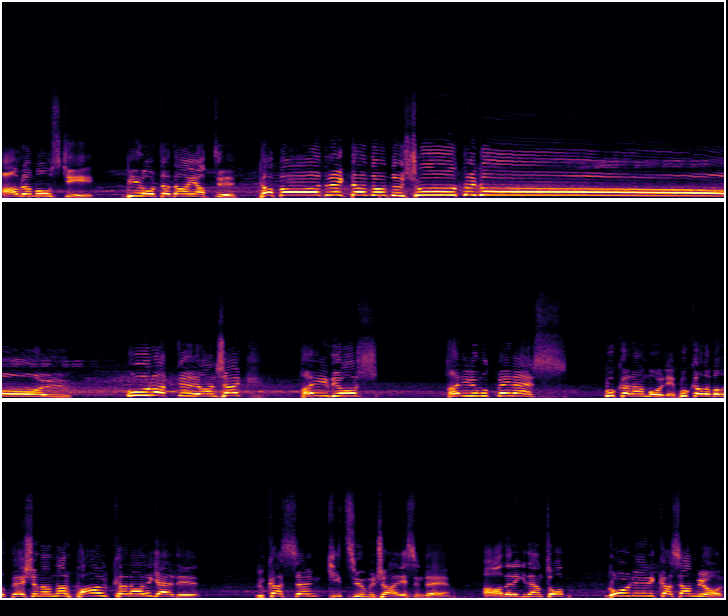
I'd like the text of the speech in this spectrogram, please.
Avramovski bir orta daha yaptı. Kafa direkten döndü. Şut ve gol! Uğur attı ancak hayır diyor Halil Umut Beyler. Bu karambolde, bu kalabalıkta yaşananlar faul kararı geldi. Lukasen Kitsiu mücadelesinde. Ağlara giden top gol değeri kazanmıyor.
